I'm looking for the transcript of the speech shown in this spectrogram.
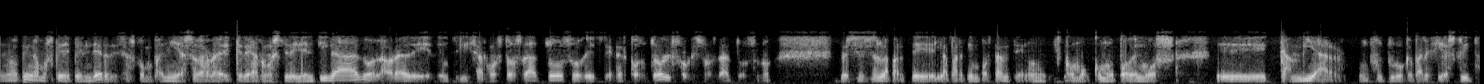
no tengamos que depender de esas compañías a la hora de crear nuestra identidad o a la hora de, utilizar nuestros datos o de tener control sobre esos datos, ¿no? Pues esa es la parte, la parte importante, ¿no? Cómo, cómo podemos eh, cambiar un futuro que parecía escrito.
